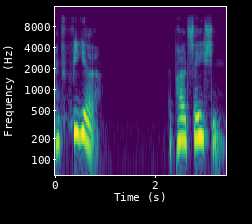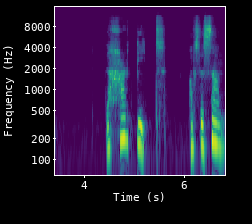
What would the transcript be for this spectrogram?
and feel the pulsation, the heartbeat of the sun,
